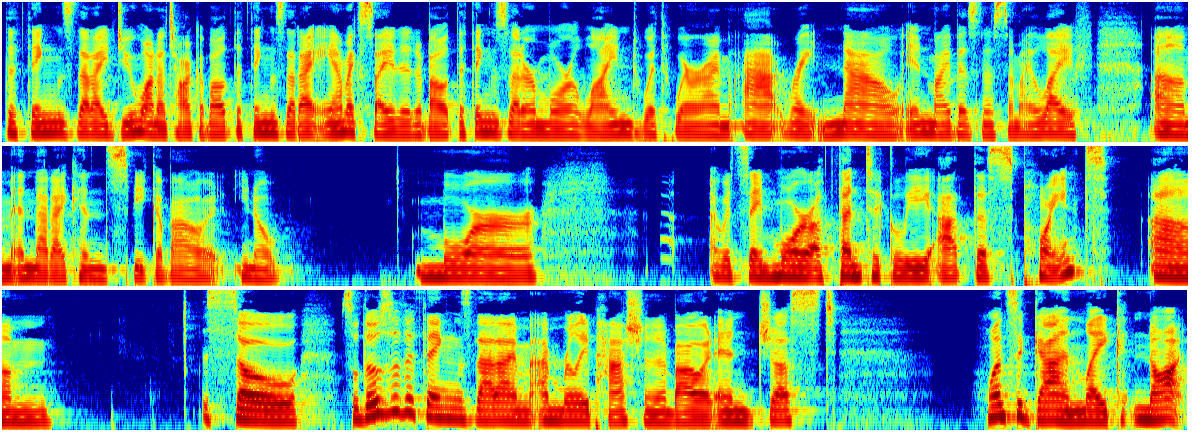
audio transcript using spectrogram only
the things that I do want to talk about, the things that I am excited about, the things that are more aligned with where I'm at right now in my business and my life. um, and that I can speak about, you know, more, I would say, more authentically at this point. Um, so, so those are the things that I'm I'm really passionate about, and just once again, like not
